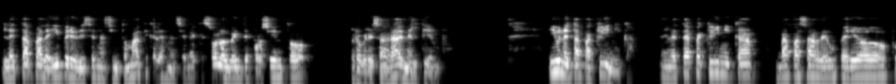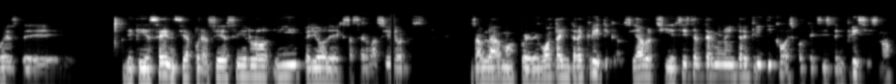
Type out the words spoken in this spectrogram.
la etapa de hiperuricemia sintomática, les mencioné que solo el 20% progresará en el tiempo. Y una etapa clínica. En la etapa clínica va a pasar de un periodo pues, de, de quiescencia, por así decirlo, y periodo de exacerbaciones hablamos pues, de gota intercrítica. Si, si existe el término intercrítico es porque existen crisis, ¿no?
